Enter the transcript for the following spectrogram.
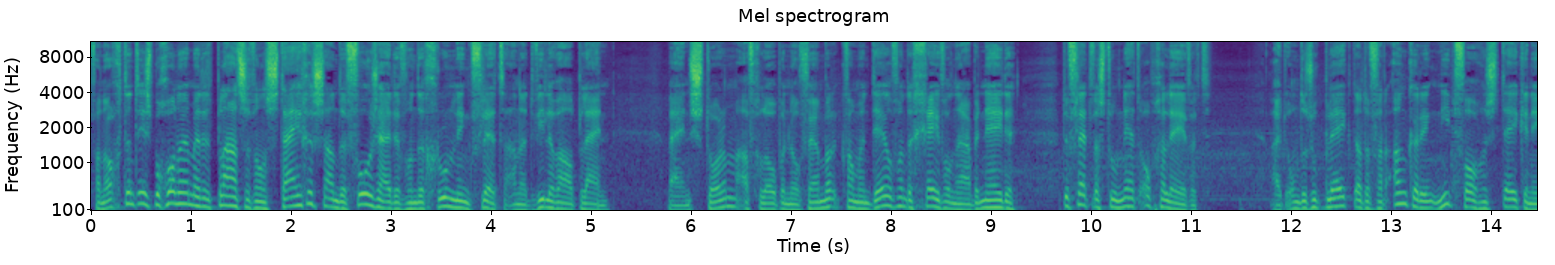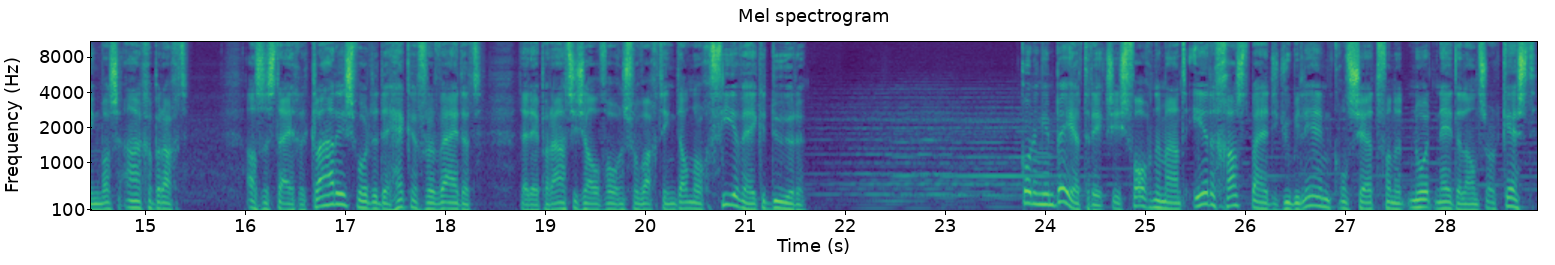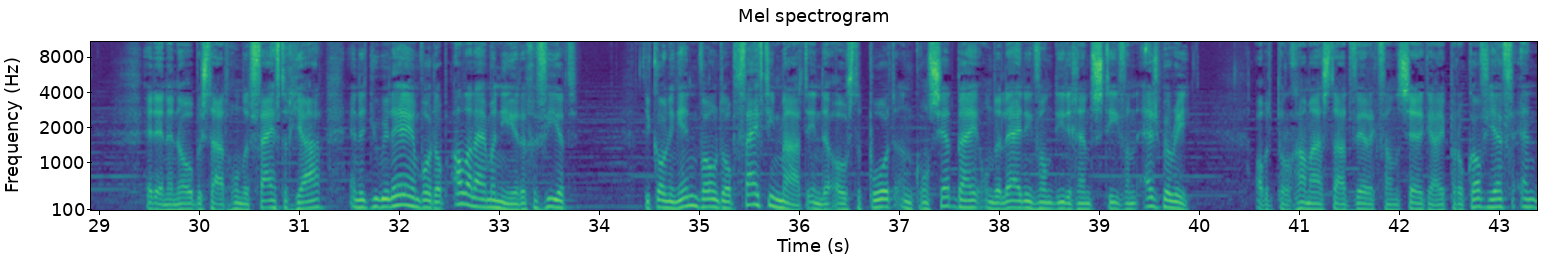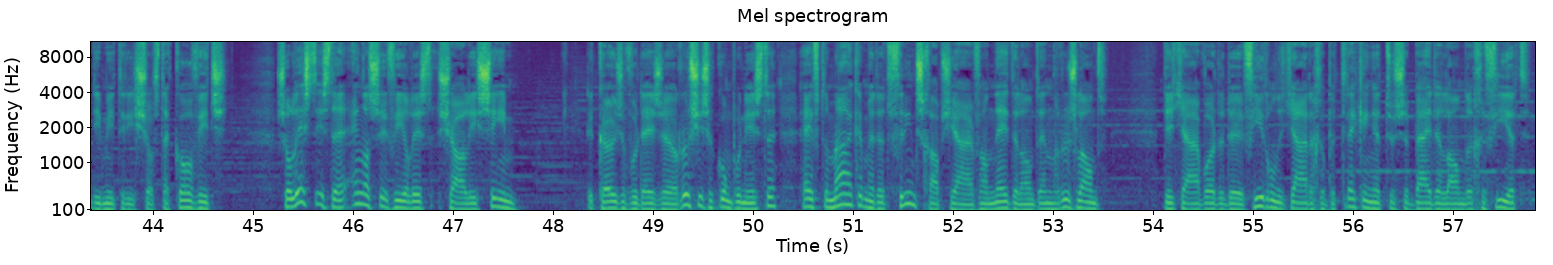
Vanochtend is begonnen met het plaatsen van stijgers aan de voorzijde van de Groenlingflat aan het Wielenwaalplein. Bij een storm afgelopen november kwam een deel van de gevel naar beneden. De flat was toen net opgeleverd. Uit onderzoek bleek dat de verankering niet volgens tekening was aangebracht. Als de stijger klaar is, worden de hekken verwijderd. De reparatie zal volgens verwachting dan nog vier weken duren. Koningin Beatrix is volgende maand eerder gast bij het jubileumconcert van het Noord-Nederlands Orkest. Het NNO bestaat 150 jaar en het jubileum wordt op allerlei manieren gevierd. De koningin woont op 15 maart in de Oosterpoort een concert bij onder leiding van dirigent Stephen Ashbury. Op het programma staat werk van Sergei Prokofjev en Dmitri Shostakovich. Solist is de Engelse violist Charlie Seam. De keuze voor deze Russische componisten heeft te maken met het vriendschapsjaar van Nederland en Rusland. Dit jaar worden de 400-jarige betrekkingen tussen beide landen gevierd.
